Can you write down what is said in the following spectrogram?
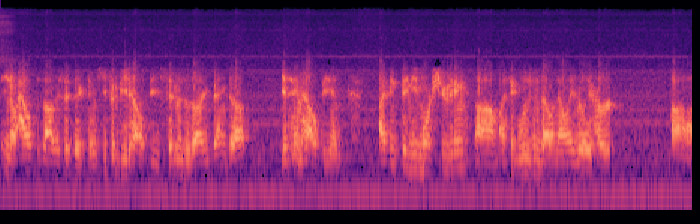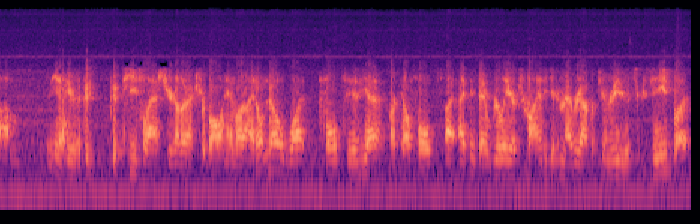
you know, health is obviously a big thing. Keep Embiid healthy. Simmons is already banged up. Get him healthy, and I think they need more shooting. Um, I think losing Belinelli really hurt. Um, you know, he was a good good piece last year, another extra ball handler. I don't know what Fultz is yet, Markelle Fultz. I, I think they really are trying to give him every opportunity to succeed, but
